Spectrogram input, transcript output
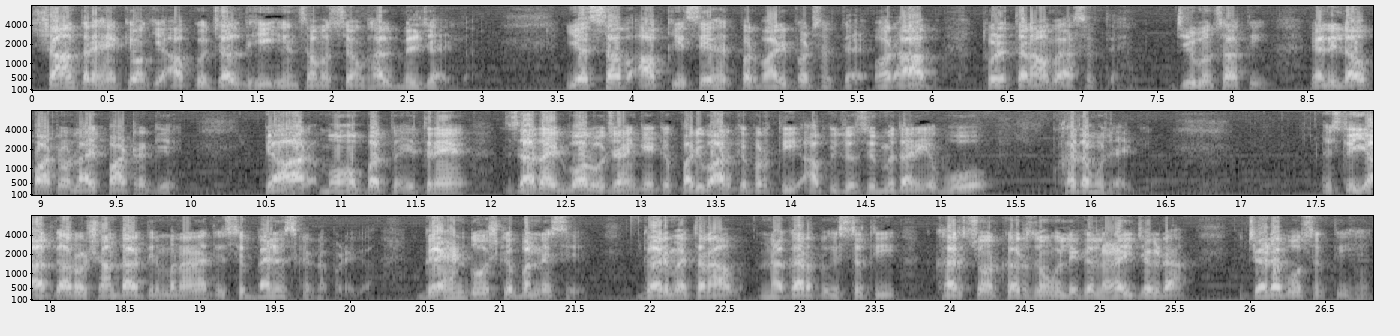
शांत रहें क्योंकि आपको जल्द ही इन समस्याओं का हल मिल जाएगा। यह सब आपकी सेहत पर भारी पड़ सकता है और आप थोड़े तनाव में आ सकते हैं। जीवन साथी, यानी लव पार्टनर लाइफ पार्टनर के प्यार, मोहब्बत में इतने ज़्यादा इन्वॉल्व हो जाएँगे कि परिवार के प्रति आपकी जो ज़िम्मेदारी है वो खत्म हो जाएगी। इसलिए यादगार और शानदार दिन बनाना है तो इससे बैलेंस करना पड़ेगा। ग्रहण दोष के बनने से घर में तनाव, नकारात्मक स्थिति, खर्चों और कर्जों को लेकर लड़ाई, झगड़ा जड़ब हो सकती है।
